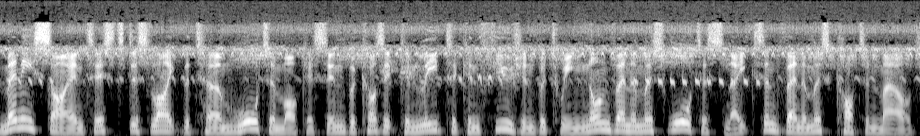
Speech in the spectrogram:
Many scientists dislike the term water moccasin because it can lead to confusion between non-venomous water snakes and venomous cottonmouths.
